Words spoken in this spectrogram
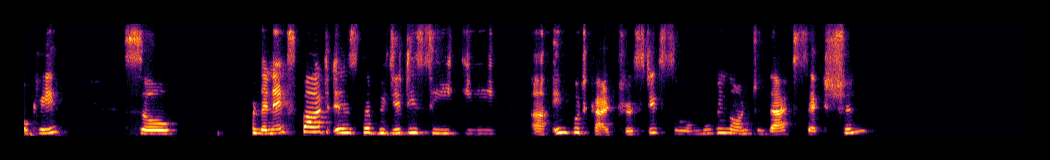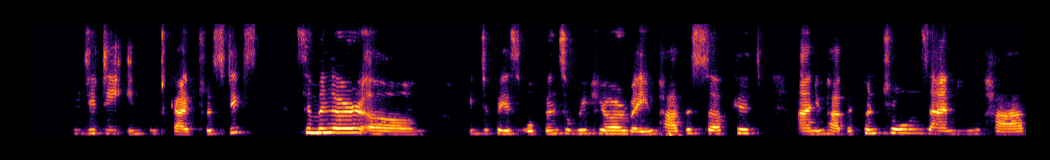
okay? So the next part is the BJT uh, input characteristics. So moving on to that section, BJT input characteristics. Similar um, interface opens over here where you have the circuit and you have the controls and you have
